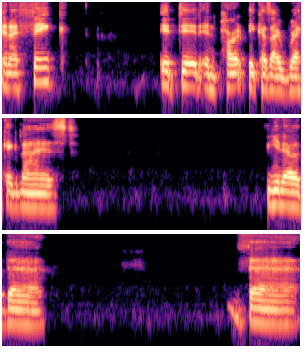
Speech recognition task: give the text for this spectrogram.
and I think it did in part because I recognized, you know, the the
